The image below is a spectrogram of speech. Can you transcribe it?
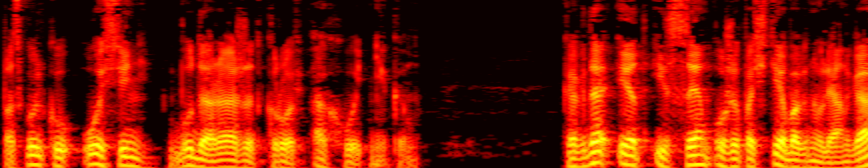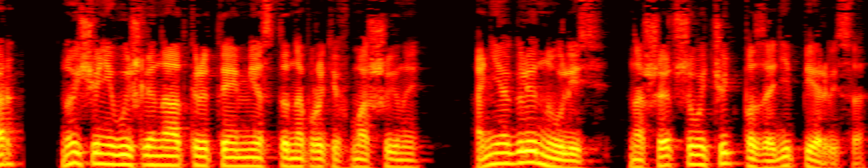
поскольку осень будоражит кровь охотникам. Когда Эд и Сэм уже почти обогнули ангар, но еще не вышли на открытое место напротив машины, они оглянулись, нашедшего чуть позади Первиса.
